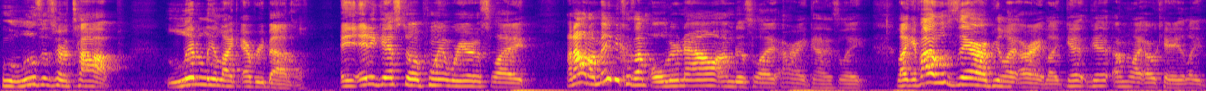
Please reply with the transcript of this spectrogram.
who loses her top literally like every battle. And, and it gets to a point where you're just like and I don't know, maybe because I'm older now, I'm just like, all right, guys, like, like if I was there, I'd be like, all right, like, get, get. I'm like, okay, like,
